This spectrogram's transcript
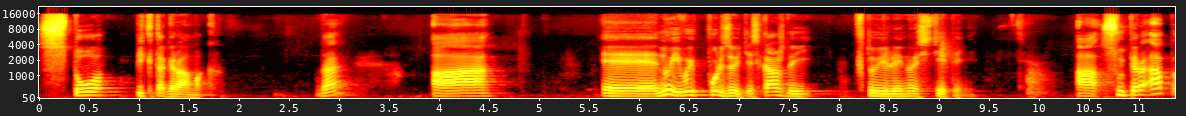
100 пиктограммок. Да? А, э, ну и вы пользуетесь каждой в той или иной степени. А суперап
